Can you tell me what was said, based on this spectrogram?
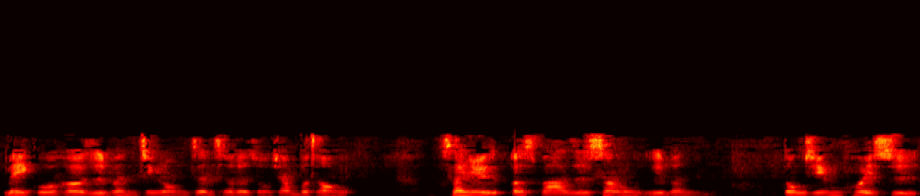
美国和日本金融政策的走向不同。三月二十八日上午，日本东京汇市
